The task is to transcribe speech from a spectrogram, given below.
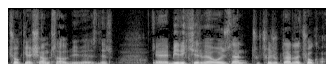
çok yaşamsal bir bezdir. E, birikir ve o yüzden çocuklarda çok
